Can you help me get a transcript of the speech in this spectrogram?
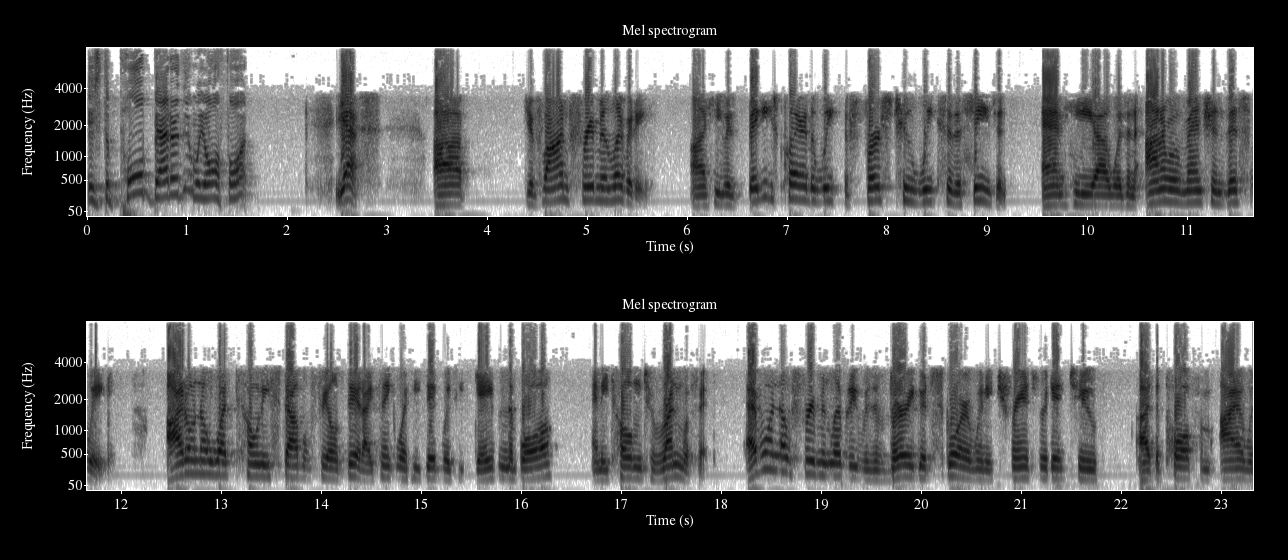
Is DePaul better than we all thought? Yes. Uh, Javon Freeman Liberty. Uh, he was Big East Player of the Week the first two weeks of the season, and he uh, was an honorable mention this week. I don't know what Tony Stubblefield did. I think what he did was he gave him the ball and he told him to run with it. Everyone knows Freeman Liberty was a very good scorer when he transferred into uh, DePaul from Iowa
